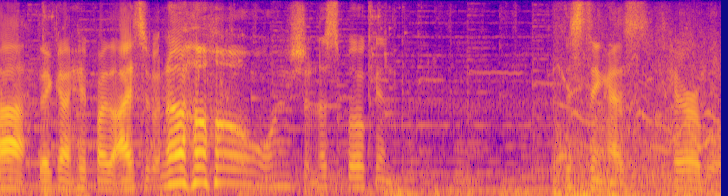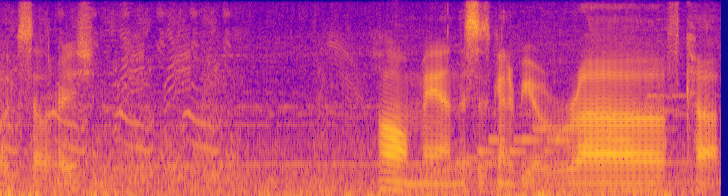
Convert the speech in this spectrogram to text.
Ah, they got hit by the icicle. No! I shouldn't have spoken. This thing has terrible acceleration. Oh man, this is going to be a rough cup.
